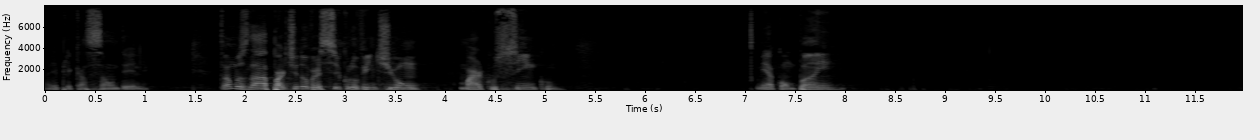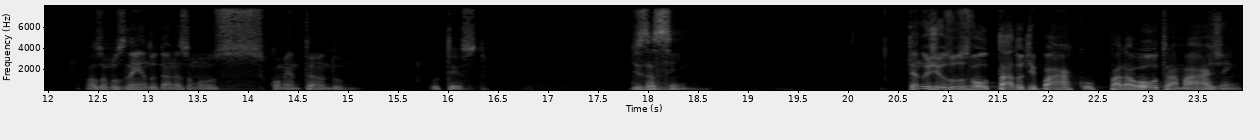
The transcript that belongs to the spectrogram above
a implicação dele. Então vamos lá, a partir do versículo 21, Marcos 5. Me acompanhe. Nós vamos lendo, nós vamos comentando o texto. Diz assim: Tendo Jesus voltado de barco para outra margem,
